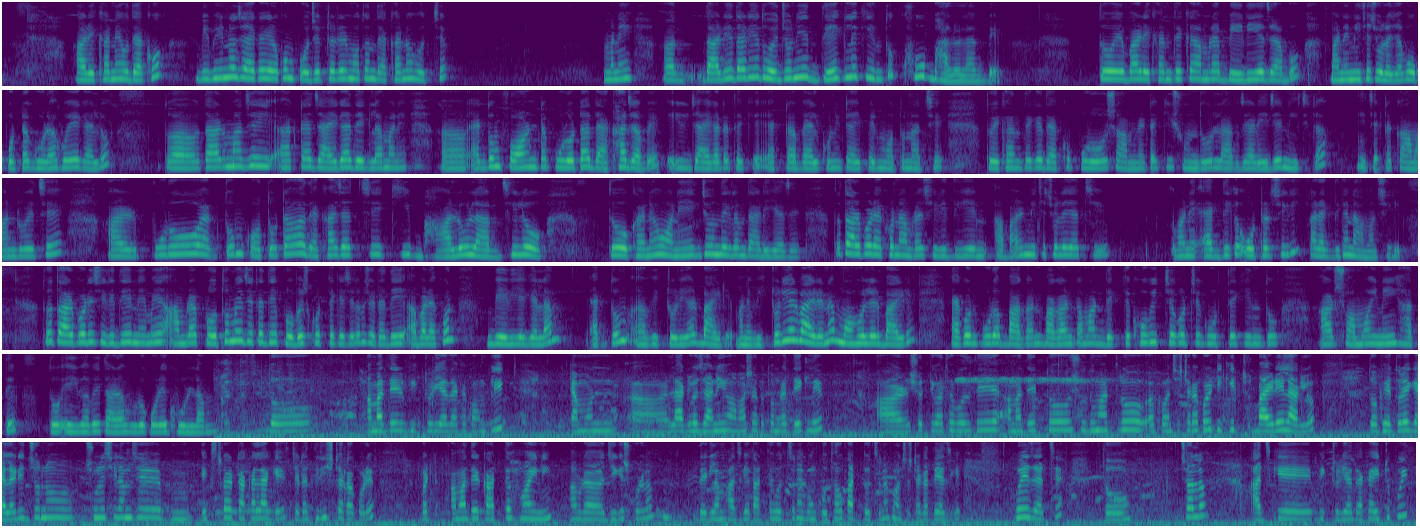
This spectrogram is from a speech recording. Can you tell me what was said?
আর এখানেও দেখো, বিভিন্ন জায়গায় এরকম প্রজেক্টরের মতন দেখানো হচ্ছে। মানে দাঁড়িয়ে দাঁড়িয়ে ধৈর্য নিয়ে দেখলে কিন্তু খুব ভালো লাগবে। তো এবার এখান থেকে আমরা বেরিয়ে যাব মানে নিচে চলে যাব, ওপরটা ঘোরা হয়ে গেল। তো তার মাঝেই একটা জায়গা দেখলাম মানে একদম ফর্নটা পুরোটা দেখা যাবে, এই জায়গাটা থেকে একটা ব্যালকনি টাইপের মতন আছে। তো এখান থেকে দেখো পুরো সামনেটা কি সুন্দর লাগছে, আর এই যে নিচটা, নিচে একটা কামান রয়েছে, আর পুরো একদম কতটা দেখা যাচ্ছে, কি ভালো লাগছিল। তো ওখানেও অনেকজন দেখলাম দাঁড়িয়ে আছে। তো তারপর এখন আমরা সিঁড়ি দিয়ে আবার নিচে চলে যাচ্ছি। মানে একদিকে ওঠার সিঁড়ি আর একদিকে নামার সিঁড়ি। তো তারপরে সিঁড়ি দিয়ে নেমে আমরা প্রথমে যেটা দিয়ে প্রবেশ করতে গেছিলাম সেটা দিয়ে আবার এখন বেরিয়ে গেলাম একদম ভিক্টোরিয়ার বাইরে। মানে ভিক্টোরিয়ার বাইরে না, মহলের বাইরে। এখন পুরো বাগান, বাগানটা আমার দেখতে খুব ইচ্ছে করছে ঘুরতে কিন্তু আর সময় নেই হাতে। তো এইভাবেই তাড়াহুড়ো করে ঘুরলাম। তো আমাদের ভিক্টোরিয়া দেখা কমপ্লিট। কেমন লাগল জানিও আমার সাথে তোমরা দেখলে। আর সত্যি কথা বলতে আমাদের তো শুধুমাত্র পঞ্চাশ টাকা করে টিকিট বাইরে লাগল। তো ভেতরে গ্যালারির জন্য শুনেছিলাম যে এক্সট্রা টাকা লাগে, যেটা তিরিশ টাকা করে। বাট আমাদের কাটতে হয়নি। আমরা জিজ্ঞেস করলাম, দেখলাম আজকে কাটতে হচ্ছে না এবং কোথাও কাটতে হচ্ছে না, পঞ্চাশ টাকাতে আজকে হয়ে যাচ্ছে। তো চলো, আজকে ভিক্টোরিয়া দেখা এইটুকুই।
